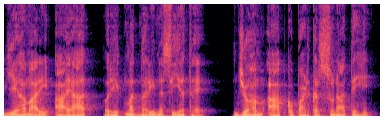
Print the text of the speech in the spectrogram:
ये हमारी आयात और हिकमत भरी नसीहत है जो हम आपको पढ़कर सुनाते हैं।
